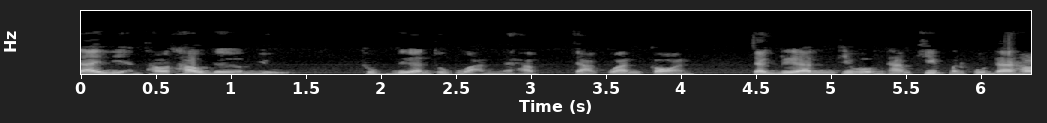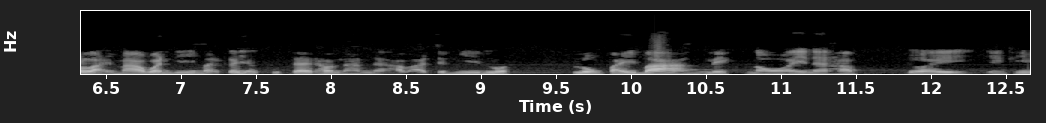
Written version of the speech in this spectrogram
ได้เหรียญเท่าๆเดิมอยู่ทุกเดือนทุกวันนะครับ จากวันก่อน จากเดือนที่ผมทำคลิปมันขุดได้เท่าไหร่มาวันนี้มันก็ยังขุดได้เท่านั้นนะครับ อาจจะมีลดลงไปบ้างเล็กน้อยนะครับ ด้วยอย่างที่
